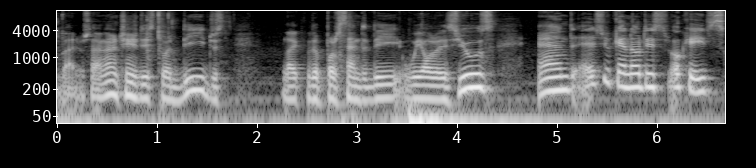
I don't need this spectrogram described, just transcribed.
values. So I'm going to change this to a D, just like the percent D we always use. And as you can notice, okay, it's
